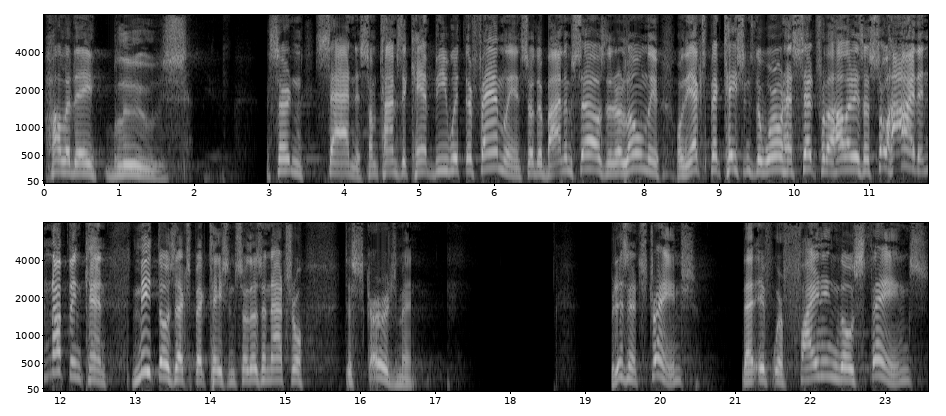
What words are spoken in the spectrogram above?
holiday blues, a certain sadness. Sometimes they can't be with their family, and so they're by themselves, they're lonely, or the expectations the world has set for the holidays are so high that nothing can meet those expectations. So there's a natural discouragement. But isn't it strange that if we're fighting those things,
